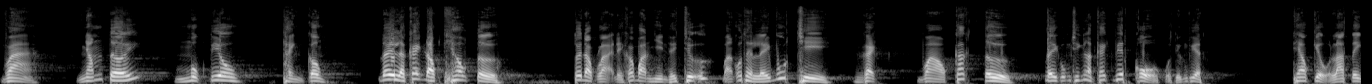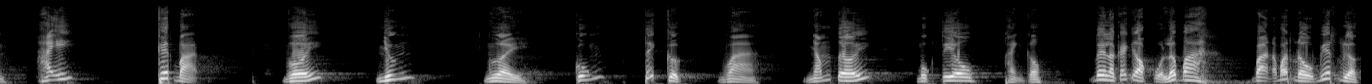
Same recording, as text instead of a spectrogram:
và nhắm tới mục tiêu thành công. Đây là cách đọc theo từ. Tôi đọc lại để các bạn nhìn thấy chữ. Bạn có thể lấy bút chì, gạch vào các từ. Đây cũng chính là cách viết cổ của tiếng Việt. Theo kiểu Latin. Hãy kết bạn với những người cũng tích cực và nhắm tới mục tiêu thành công. Đây là cách đọc của lớp 3. Bạn đã bắt đầu biết được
